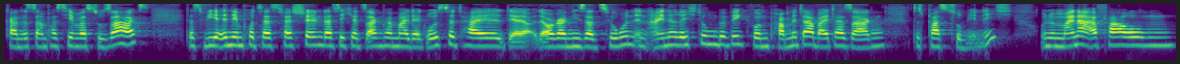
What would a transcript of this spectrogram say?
kann es dann passieren, was du sagst, dass wir in dem Prozess feststellen, dass sich jetzt, sagen wir mal, der größte Teil der, der Organisation in eine Richtung bewegt, wo ein paar Mitarbeiter sagen, das passt zu mir nicht. Und in meiner Erfahrung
